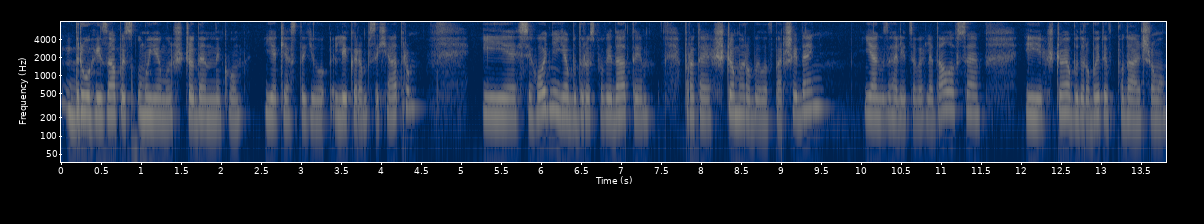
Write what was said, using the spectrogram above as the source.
другий запис у моєму щоденнику, як я стаю лікарем-психіатром. І сьогодні я буду розповідати про те, що ми робили в перший день, як взагалі це виглядало все, і що я буду робити в подальшому.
